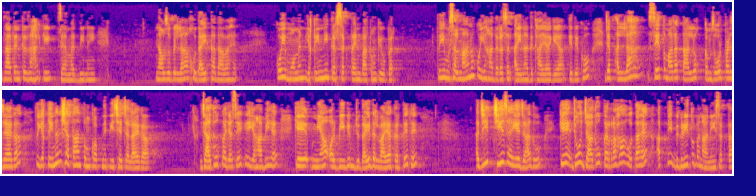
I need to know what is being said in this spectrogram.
زیادہ انتظار کی زحمت بھی نہیں۔ ناوز باللہ، خدائی کا دعویٰ ہے۔ کوئی مومن یقین نہیں کر سکتا ان باتوں کے اوپر۔ تو یہ مسلمانوں کو یہاں دراصل آئینہ دکھایا گیا کہ دیکھو، جب اللہ سے تمہارا تعلق کمزور پڑ جائے گا، تو یقیناً شیطان تم کو اپنے پیچھے چلائے گا۔ جادو کا جیسے کہ یہاں بھی ہے کہ میاں اور بیوی میں جدائی ڈلوایا کرتے تھے۔ عجیب چیز ہے یہ جادو کہ جو جادو کر رہا ہوتا ہے، اپنی بگڑی تو بنا نہیں سکتا۔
